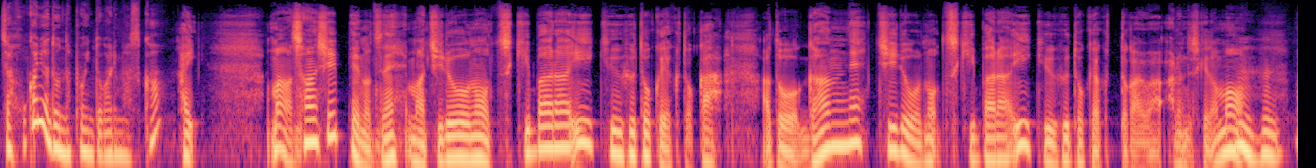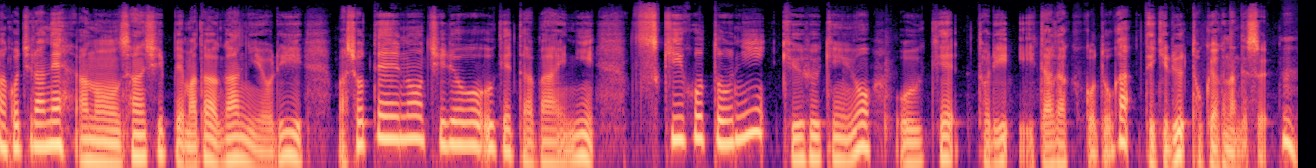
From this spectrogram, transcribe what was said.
じゃあ他にはどんなポイントがありますか？はい。まあ、三疾病のですね、まあ、治療の月払い給付特約とか、あと、がんね、治療の月払い給付特約とかはあるんですけども、うんうん。まあ、こちらね、あの、三疾病またはがんにより、まあ、所定の治療を受けた場合に、月ごとに給付金をお受け取りいただくことができる特約なんです。うん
